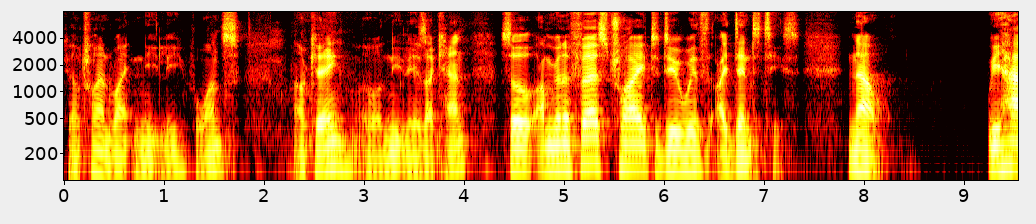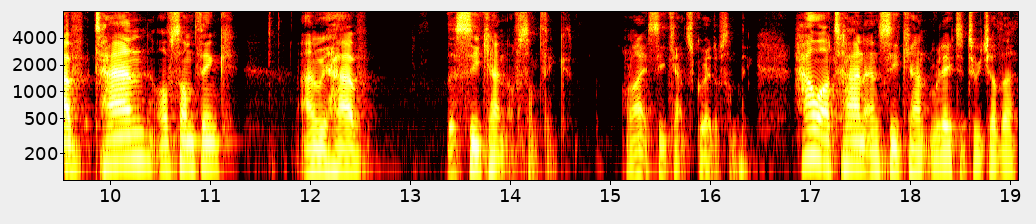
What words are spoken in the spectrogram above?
Okay, I'll try and write neatly for once. Okay, or neatly as I can. So I'm going to first try to deal with identities. Now, we have tan of something and we have the secant of something. All right, secant squared of something. How are tan and secant related to each other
